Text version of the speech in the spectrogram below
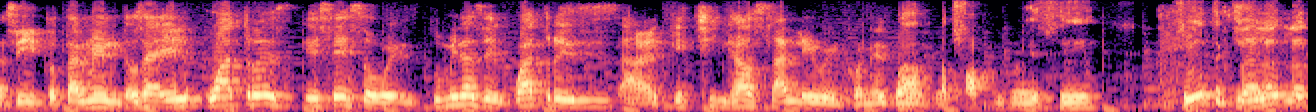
Así, totalmente. O sea, el 4 es, es eso, güey. Tú miras el 4 y dices, a ver qué chingado sale, güey, con esto. Fuck, güey, sí. Fíjate O que sea, yo la- le la-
